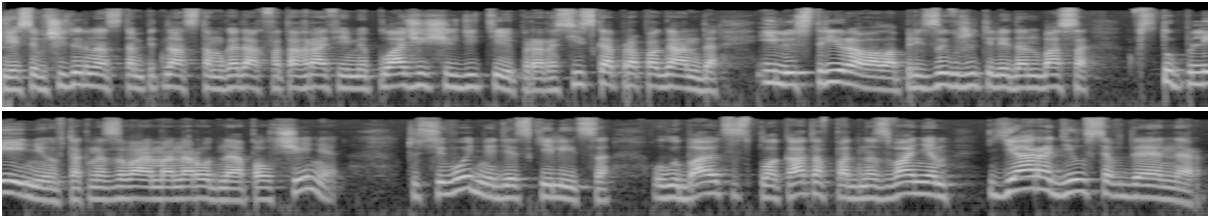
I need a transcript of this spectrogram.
Если в 14-15 годах фотографиями плачущих детей пророссийская пропаганда иллюстрировала призыв жителей Донбасса к вступлению в так называемое народное ополчение, то сегодня детские лица улыбаются с плакатов под названием «Я родился в ДНР»,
